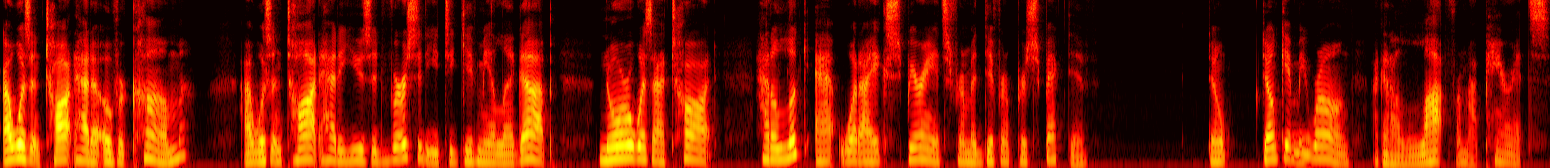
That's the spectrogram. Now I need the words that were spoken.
I wasn't taught how to overcome. I wasn't taught how to use adversity to give me a leg up, nor was I taught how to look at what I experienced from a different perspective. Don't don't get me wrong, I got a lot from my parents.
